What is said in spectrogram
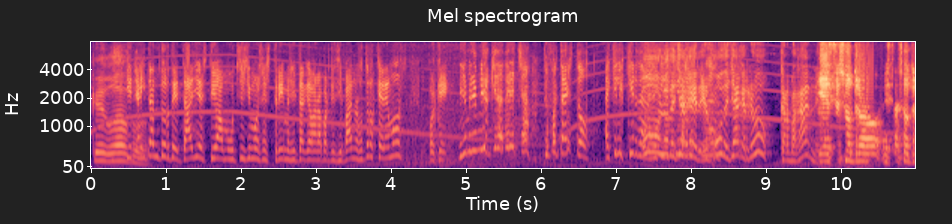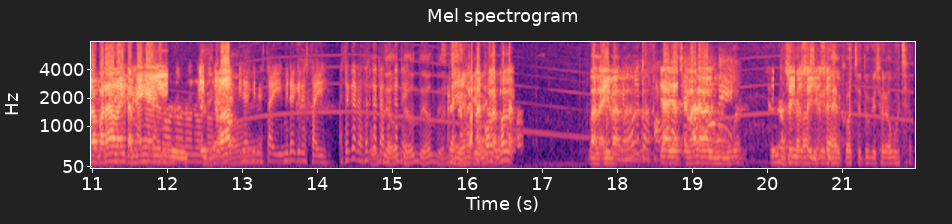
Qué guapo. Que hay tantos detalles, tío, a muchísimos streamers y tal que van a participar. Nosotros queremos. Porque. Mira, mira, mira, aquí a la derecha. Te falta esto. Aquí a la izquierda. ¡Oh, lo de Jagger! El juego de Jagger, ¿no? Carmagan. Y este es otro, esta es otra parada y también el, No, no, no, no, el no, kebab. Mira quién está ahí, mira quién está ahí. Acércate, acércate, ¿Dónde, acércate. dónde, dónde. Vale, vale, vale. Vale, ahí, vale, vale. Ya, ya sé, vale, vale. yo, soy yo, soy yo. yo. del coche, tú, que suena mucho.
